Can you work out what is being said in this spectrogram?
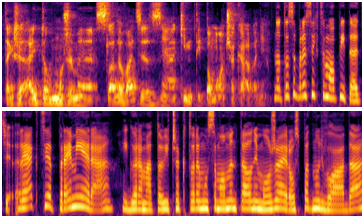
Takže aj to môžeme sledovať s nejakým typom očakávania. No to sa presne chcem opýtať. Reakcia premiéra Igora Matoviča, ktorému sa momentálne môže aj rozpadnúť vláda,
